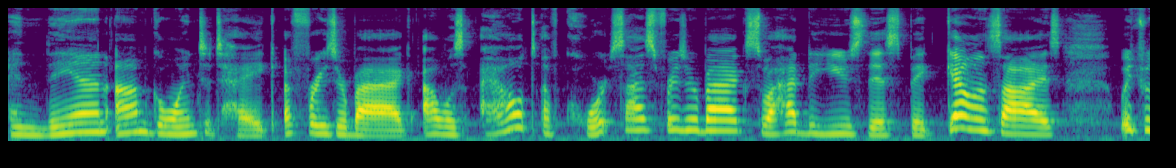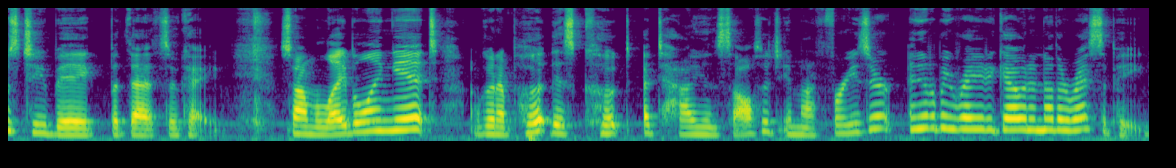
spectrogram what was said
and then I'm going to take a freezer bag. I was out of quart size freezer bags, so I had to use this big gallon size, which was too big, but that's okay. So I'm labeling it. I'm going to put this cooked Italian sausage in my freezer and it'll be ready to go in another recipe.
